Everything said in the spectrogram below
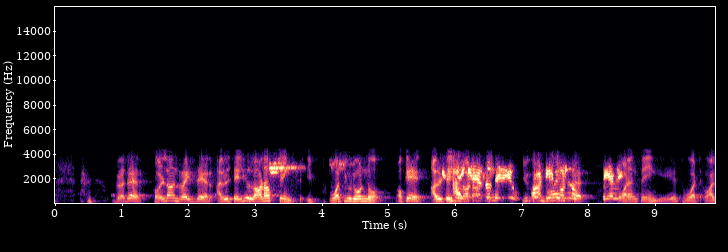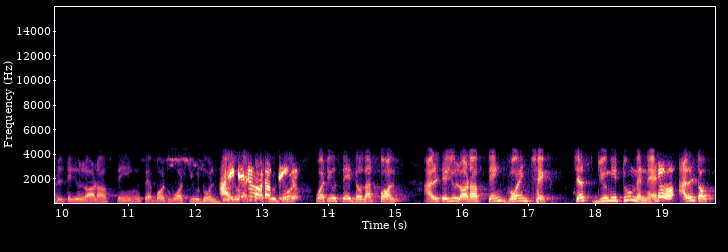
Brother, hold on right there. I will tell you a lot of things. If, what you don't know. Okay. I will tell you I a lot can of also things. tell you You what can you don't know. Really. What I'm saying is, what I will tell you a lot of things about what you don't I believe tell and you a lot what of you things. don't, what you say those are false. I will tell you a lot of things. Go and check. Just give me two minutes. Sure. I will talk.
